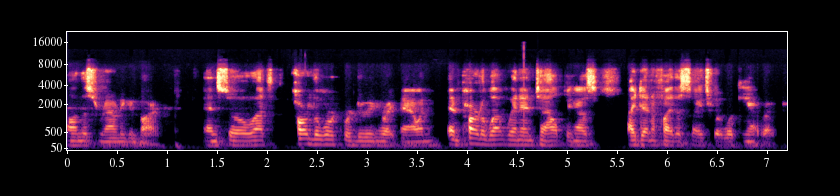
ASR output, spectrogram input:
on the surrounding environment. And so that's part of the work we're doing right now, and, and part of what went into helping us identify the sites we're looking at right now.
